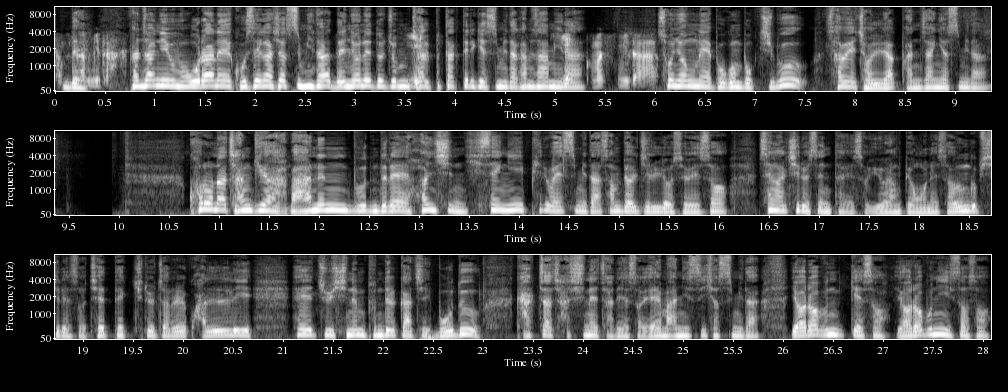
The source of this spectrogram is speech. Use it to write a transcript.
감사합니다. 네. 반장님 올 한해 고생하셨습니다. 내년에도 좀잘 예. 부탁드리겠습니다. 감사합니다. 예, 고맙습니다. 손영래 보건복지부 사회전략 반장이었습니다. 코로나 장기화 많은 분들의 헌신, 희생이 필요했습니다. 선별진료소에서 생활치료센터에서 요양병원에서 응급실에서 재택치료자를 관리해 주시는 분들까지 모두 각자 자신의 자리에서 애 많이 쓰셨습니다. 여러분께서 여러분이 있어서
